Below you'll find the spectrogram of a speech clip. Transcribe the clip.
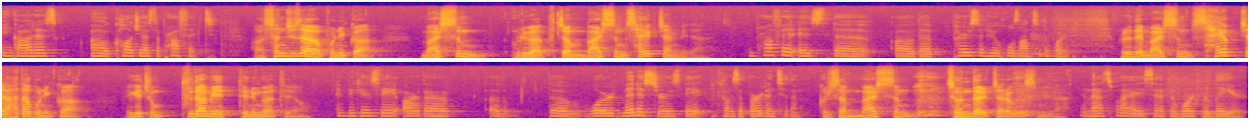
And God has uh, called you as the prophet. 아, 선지자 보니까 말씀 우리가 붙잡 말씀 사역자입니다. The prophet is the uh, the person who holds on to the word. 그런데 말씀 사역자 하다 보니까 이게 좀 부담이 되는 것 같아요. And because they are the uh, the word ministers, they, it becomes a burden to them. 그래서 말씀 전달자라고 있습니다. And that's why I said the word relayer.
